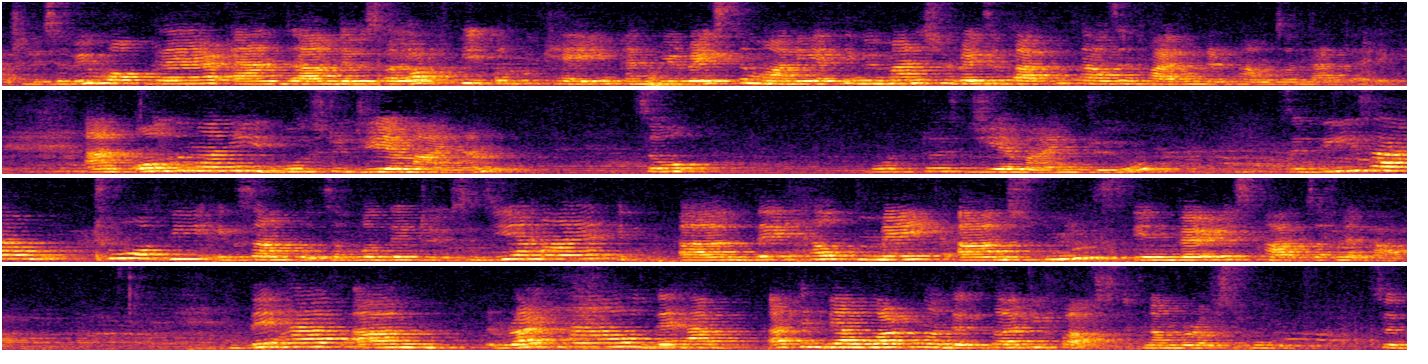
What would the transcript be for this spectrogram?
actually, so we walked there and um, there was a lot of people who came and we raised the money. I think we managed to raise about 2,500 pounds on that day. And all the money it goes to GMIN. So what does GMIN do? So these are two of the examples of what they do. So GMIN, um, they help make um, schools in various parts of Nepal. They have, um, right now, they have, I think they are working on the 31st number of schools. So,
